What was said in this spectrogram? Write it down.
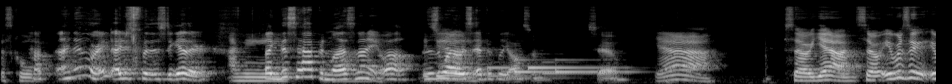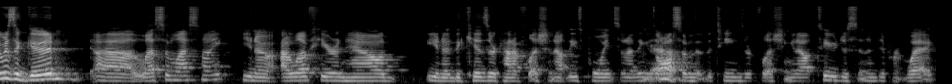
that's cool. how- I know, right? I just put this together. I mean, Like, this happened last night. Wow. This is why it was epically awesome. So, Yeah. So yeah, so it was a it was a good uh, lesson last night. You know, I love hearing how you know the kids are kind of fleshing out these points, and I think it's Yeah. awesome that the teens are fleshing it out too, just in a different way.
